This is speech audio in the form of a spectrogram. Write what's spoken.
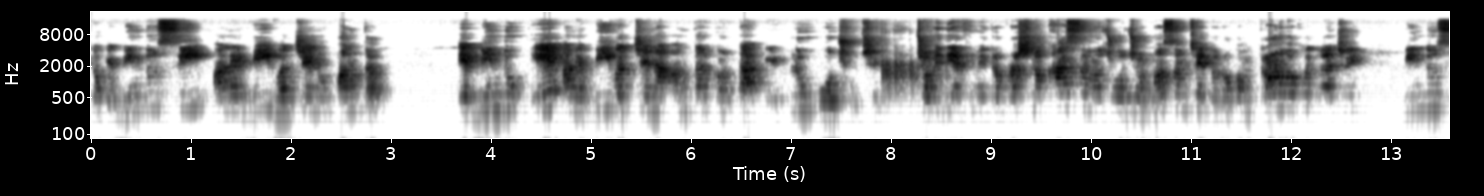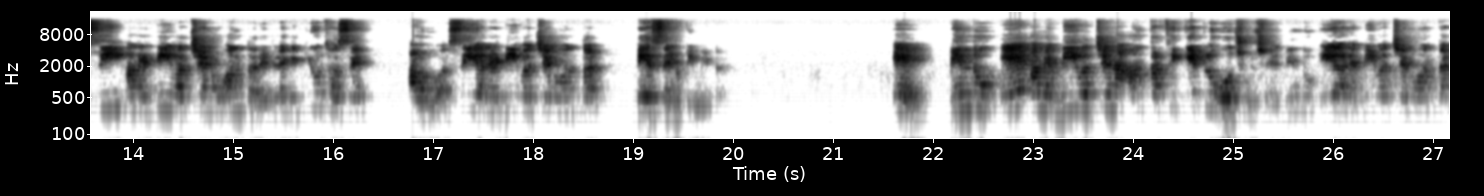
તો કે બિંદુ સી અને ડી વચ્ચેનું અંતર એ બિંદુ એ અને બી વચ્ચેના અંતર કરતા કેટલું ઓછું છે? જો વિદ્યાર્થી મિત્રો પ્રશ્ન ખાસ સમજવો, જો ન સમજાય તો રકમ ત્રણ વખત વાંચવી. બિંદુ C અને D વચ્ચેનું અંતર એટલે કે કયું થશે? આવું C અને D વચ્ચેનું અંતર 2 સેન્ટીમીટર. એ બિંદુ એ અને બી વચ્ચેના અંતરથી કેટલું ઓછું છે? બિંદુ એ અને બી વચ્ચેનું અંતર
